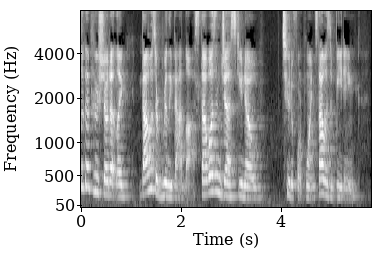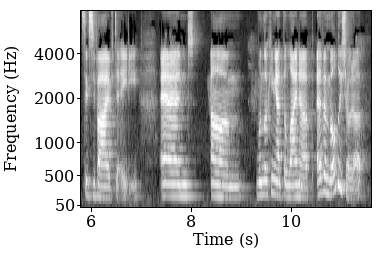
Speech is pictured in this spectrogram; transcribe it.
look up who showed up. Like that was a really bad loss. That wasn't just you know two to four points. That was a beating, sixty-five to eighty. And um, when looking at the lineup, Evan Mobley showed up,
